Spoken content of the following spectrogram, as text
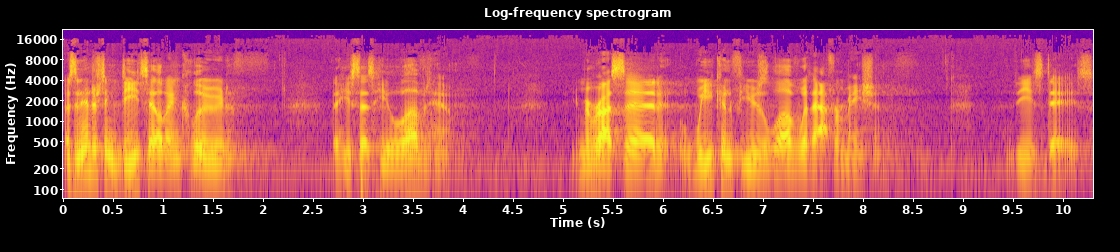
It's an interesting detail to include that he says he loved him. You remember I said we confuse love with affirmation these days.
